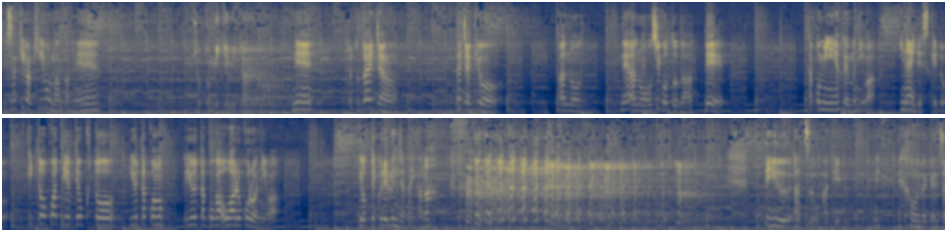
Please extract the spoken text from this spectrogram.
手先が器用なんだね。ちょっと見てみたいな。ねちょっと大ちゃん大ちゃん今日あのねあのお仕事があってタコミン FM にはいいないですけどきっとこうやって言っておくとゆうたこのゆうたこが終わる頃には寄ってくれるんじゃないかな。っていう圧をかけるっていうね。もうだからさ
